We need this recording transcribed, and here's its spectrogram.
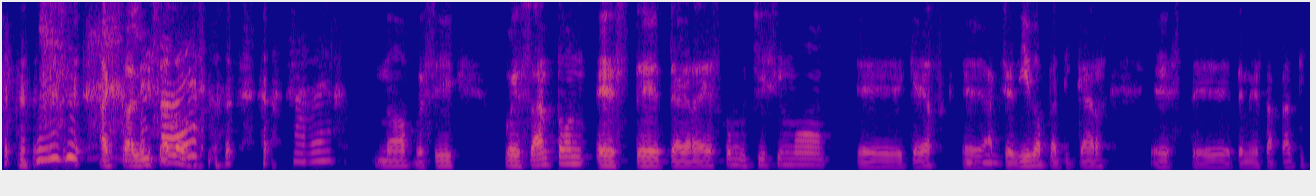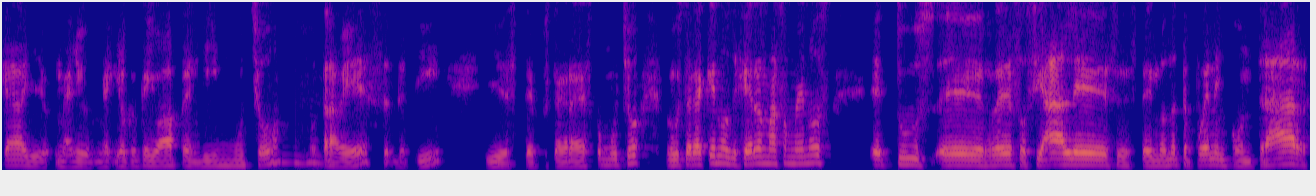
actualízalo. a, ver. No, pues sí. Pues, Anton, este, te agradezco muchísimo eh, que hayas eh, accedido a platicar, este, tener esta plática. Yo, me, yo creo que yo aprendí mucho otra vez de ti y este, pues te agradezco mucho. Me gustaría que nos dijeras más o menos eh, tus eh, redes sociales, este, en dónde te pueden encontrar,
